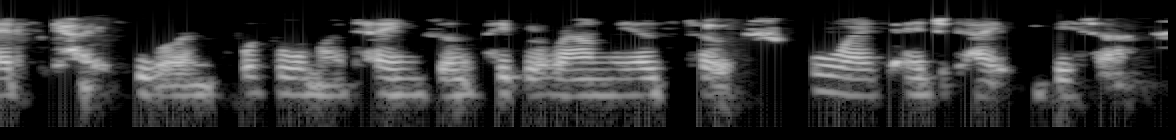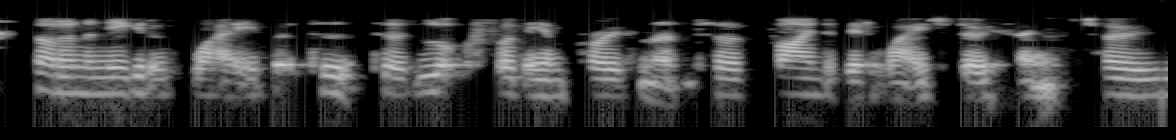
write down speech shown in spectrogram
advocate for and with all my teams and people around me is to always agitate better, not in a negative way, but to, to look for the improvement, to find a better way to do things, to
